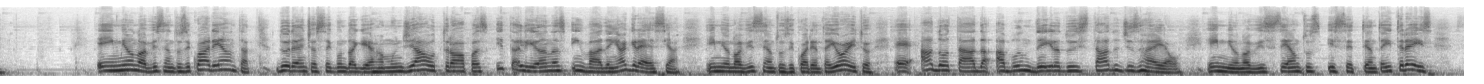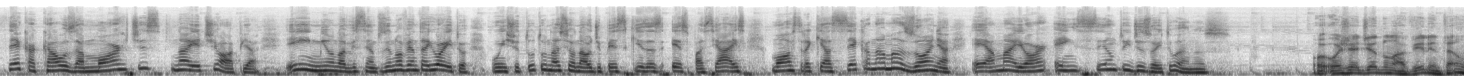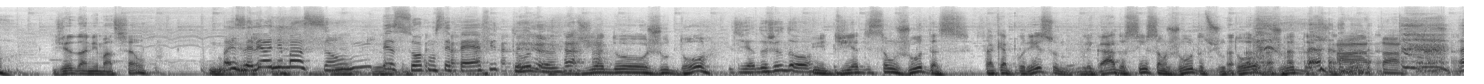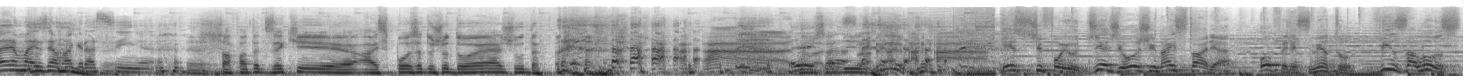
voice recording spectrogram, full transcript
em 1940, durante a Segunda Guerra Mundial, tropas italianas invadem a Grécia. Em 1948, é adotada a bandeira do Estado de Israel. Em 1973, seca causa mortes na Etiópia. E em 1998, o Instituto Nacional de Pesquisas Espaciais mostra que a seca na Amazônia é a maior em 118 anos. Hoje é dia do navio, então? Dia da animação? Mas ele é animação em pessoa com CPF e tudo. Dia do judô? Dia do judô. E dia de São Judas. Será que é por isso? Ligado assim, São Judas, judô, Judas. Ah, tá. É, mas é uma gracinha. Só falta dizer que a esposa do judô é a Juda. Não sabia. Este foi o dia de hoje na história. Oferecimento Visa Luz.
